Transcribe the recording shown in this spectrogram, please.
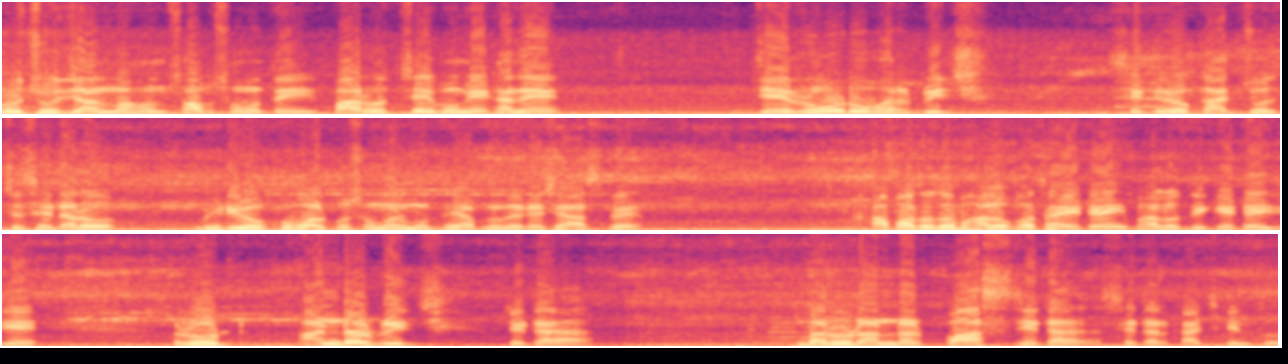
প্রচুর যানবাহন সব সময়তেই পার হচ্ছে এবং এখানে যে রোড ওভারব্রিজ সেটিরও কাজ চলছে। সেটারও ভিডিও খুব অল্প সময়ের মধ্যে আপনাদের কাছে আসবে। আপাতত ভালো কথা এটাই, ভালো দিক এটাই যে রোড আন্ডার ব্রিজ যেটা বা রোড আন্ডার পাস যেটা, সেটার কাজ কিন্তু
